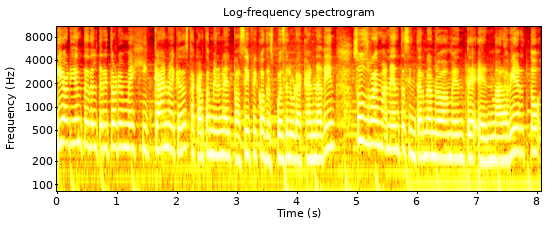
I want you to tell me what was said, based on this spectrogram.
y oriente del territorio mexicano. Hay que destacar también en el Pacífico, después del huracán Nadine sus remanentes internan nuevamente en mar abierto.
